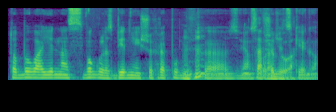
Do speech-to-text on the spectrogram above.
To była jedna z w ogóle z biedniejszych republik e, Związku. Zawsze. Radzieckiego.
